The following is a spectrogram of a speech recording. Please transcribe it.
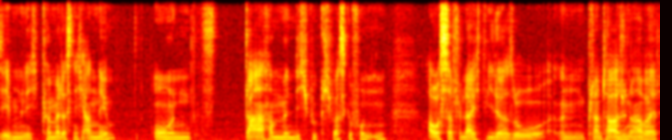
eben nicht, können wir das nicht annehmen. Und da haben wir nicht wirklich was gefunden, außer vielleicht wieder so ähm, Plantagenarbeit.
